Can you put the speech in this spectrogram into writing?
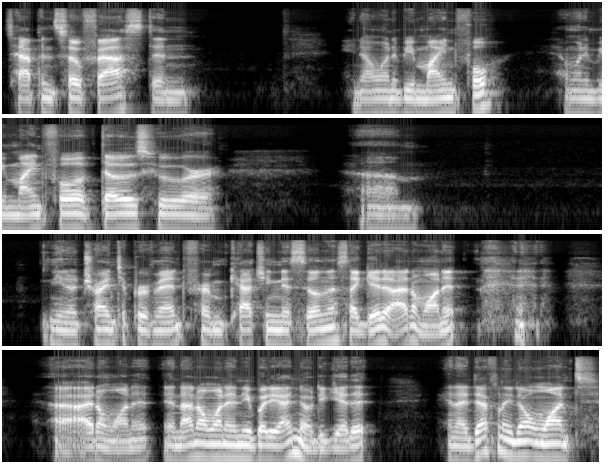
it's happened so fast, and you know I want to be mindful. I want to be mindful of those who are, um, you know, trying to prevent from catching this illness. I get it. I don't want it. I don't want it. And I don't want anybody I know to get it. And I definitely don't want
